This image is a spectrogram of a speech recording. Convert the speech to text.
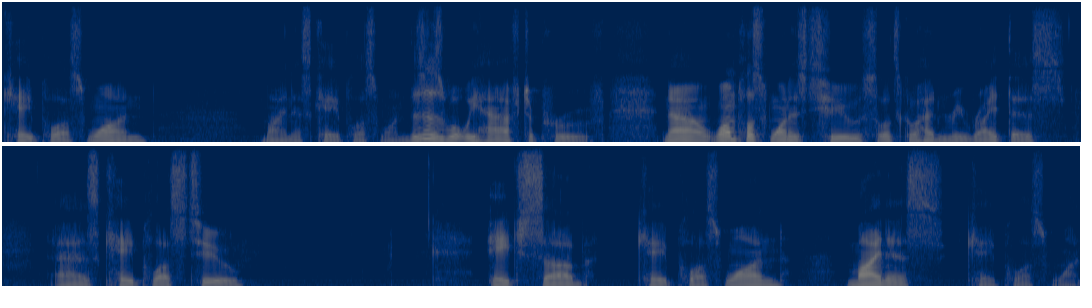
k plus 1 minus k plus 1. This is what we have to prove. Now, 1 plus 1 is 2, so let's go ahead and rewrite this as k plus 2, h sub k plus 1 minus k plus 1.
